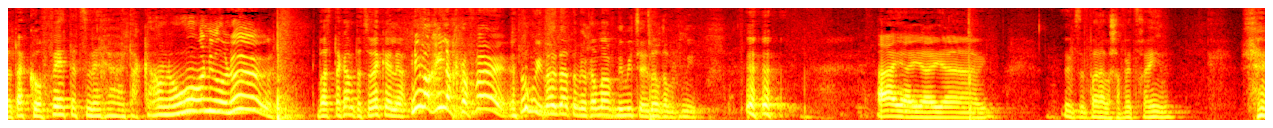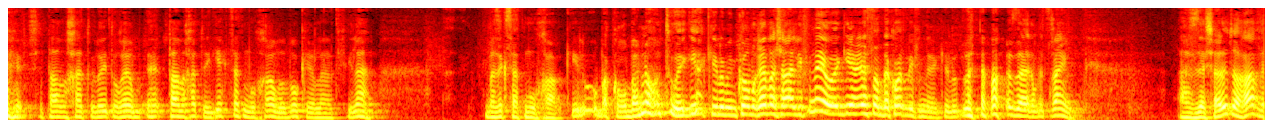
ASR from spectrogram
ואתה כופה את עצמך, אתה קם, לא, אני עולה. ואז אתה קם, אתה צועק עליה, אני מכין לך קפה! היא לא יודעת המלחמה הפנימית שהייתה לך בפנים. איי, איי, איי, איי. זה מספר על החפץ חיים, שפעם אחת הוא לא התעורר, פעם אחת הוא הגיע קצת מאוחר בבוקר לתפילה. מה זה קצת מאוחר? כאילו, בקורבנות הוא הגיע, כאילו, במקום רבע שעה לפני, הוא הגיע עשר דקות לפני, כאילו, זה היה חפץ חיים. אז שאלו אותו, הרב,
